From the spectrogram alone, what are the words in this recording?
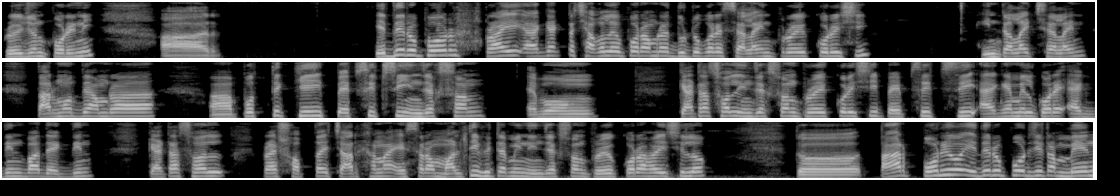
প্রয়োজন পড়েনি। আর এদের ওপর প্রায় এক একটা ছাগলের ওপর আমরা দুটো করে স্যালাইন প্রয়োগ করেছি। ইন্টারলাইট স্যালাইন। তার মধ্যে আমরা প্রত্যেককেই পেপসিড সি ইঞ্জেকশন এবং ক্যাটাসল ইঞ্জেকশন প্রয়োগ করেছি। পেপসিড সি এক এম করে একদিন বাদ একদিন। ক্যাটাসল প্রায় সপ্তাহে চারখানা। এছাড়াও মাল্টিভিটামিন ইঞ্জেকশন প্রয়োগ করা হয়েছিল। তো তারপরেও এদের ওপর যেটা মেন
